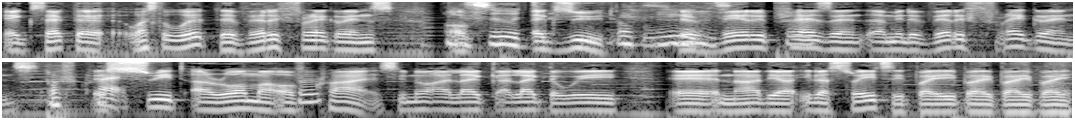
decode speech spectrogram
exact the what's the word? The very fragrance of Exude. exude. Exude. The very present I mean the very fragrance Of the sweet aroma of hmm. Christ. You know, I like I like the way uh, Nadia illustrates it by by by by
